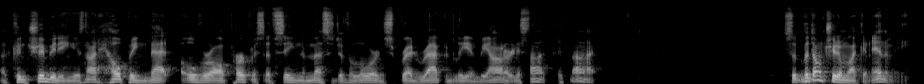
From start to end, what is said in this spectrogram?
uh, contributing is not helping that overall purpose of seeing the message of the Lord spread rapidly and be honored. It's not. It's not. So, but don't treat them like an enemy.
